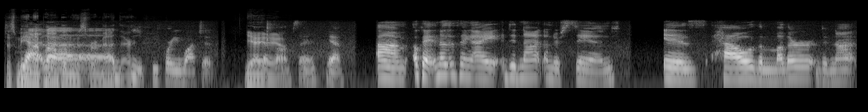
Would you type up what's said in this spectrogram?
Just me yeah, and my pamplemousse for a uh, minute there. Eat before you watch it. Yeah, yeah, That's yeah. I'm saying. Yeah. Um, okay, another thing I did not understand is how the mother did not,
